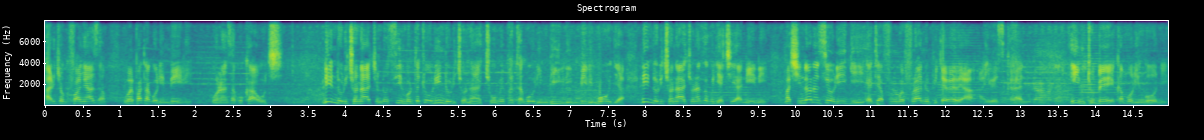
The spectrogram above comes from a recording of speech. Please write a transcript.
Alichokufanya Azam, umepata goli mbili, unaanza kukaa uchi. Lindo ulicho nacho ndo Simba, unatakiwa ulinde ulicho nacho. Umepata goli mbili, mbili moja. Lindo ulicho nacho, unaweza kujiachia nini? Mashindano sio ligi, eti afungwe fulani upite wewe, haiwezekani. Hii mtubee kama ulingoni.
